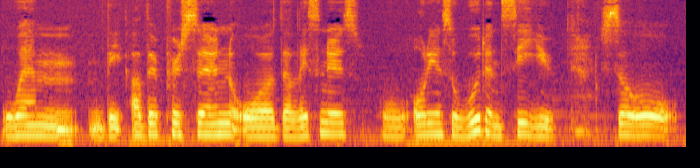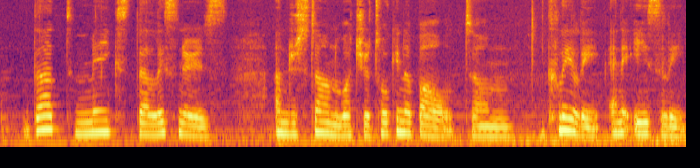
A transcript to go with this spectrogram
when the other person or the listeners or audience wouldn't see you. So that makes the listeners understand what you're talking about um, clearly and easily.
